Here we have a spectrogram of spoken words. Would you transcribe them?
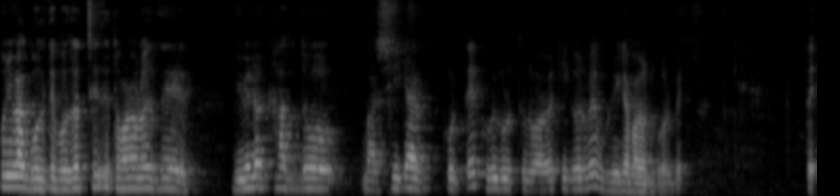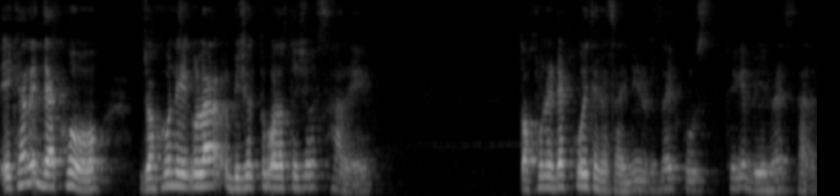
পরিবাগ বলতে বোঝাচ্ছে যে তোমার হলো যে বিভিন্ন খাদ্য বা শিকার করতে খুবই গুরুত্বপূর্ণভাবে কি করবে? ভূমিকা পালন করবে। তো এখানে দেখো, যখন এগুলা বিষাক্ত পদার্থ হিসেবে সারে, তখন এটা কই থেকে ছাড়ে নিউরোসাইট কোষ থেকে বের হয়ে সারে।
